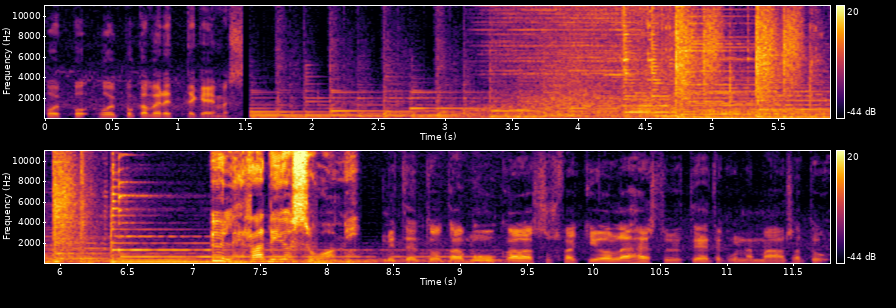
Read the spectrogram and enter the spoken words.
huippu, huippukaverit tekemässä. Yle Radio Suomi. Miten tuota, muu kalastusväki on lähestynyt teitä, kun nämä on saatu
